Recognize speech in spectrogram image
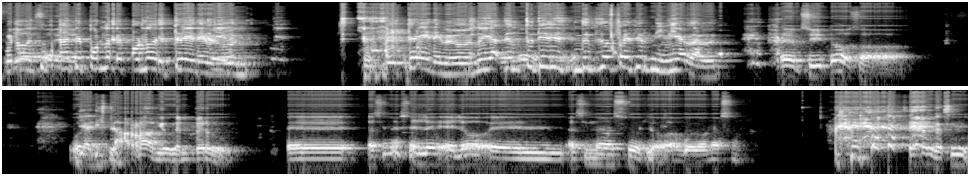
Porno de porno de trenes, weón. De trenes, weón. No, ya, tú tienes, no, no puedes decir ni mierda, weón. Exitosa. Ya listo. La radio del Perú. Eh, así no es el, el, el, así no es su eslogan, huevonazo. Claro que sí.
